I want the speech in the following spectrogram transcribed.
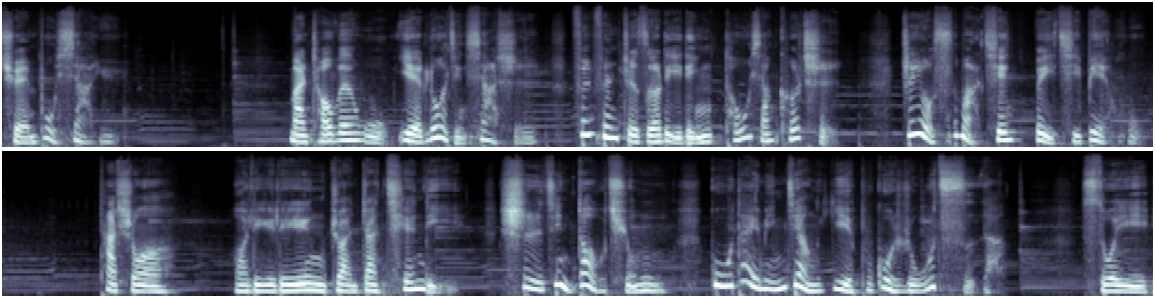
全部下狱。满朝文武也落井下石，纷纷指责李陵投降可耻，只有司马迁为其辩护。他说：“啊，李陵转战千里。”使尽道穷，古代名将也不过如此啊！所以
